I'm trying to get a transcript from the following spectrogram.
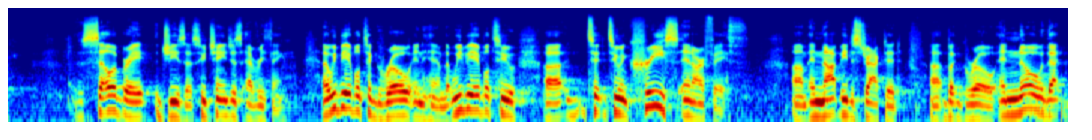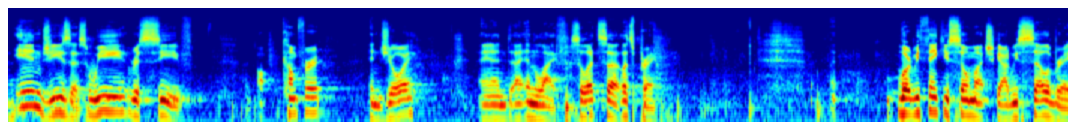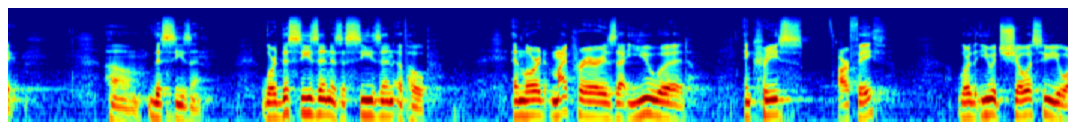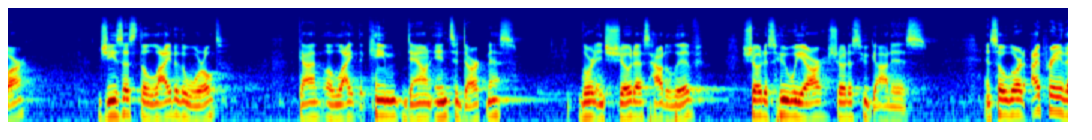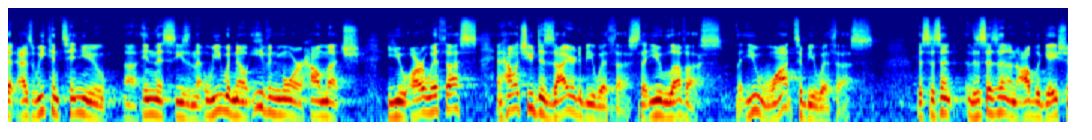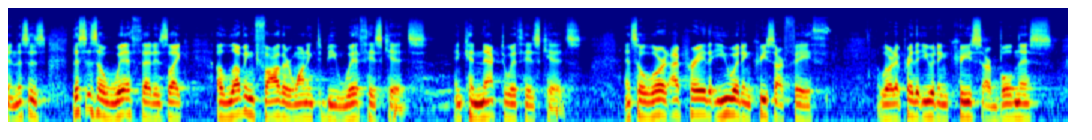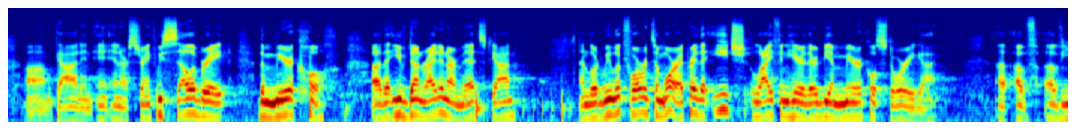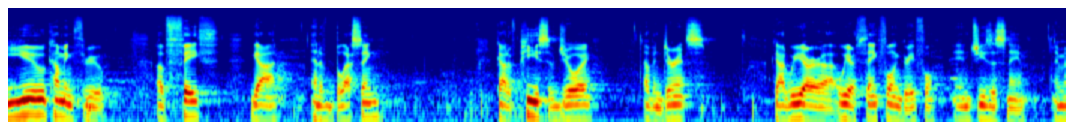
celebrate Jesus who changes everything that we'd be able to grow in Him, that we'd be able to, uh, to, to increase in our faith um, and not be distracted, uh, but grow. And know that in Jesus we receive comfort and joy and uh, in life. So let's, uh, let's pray. Lord, we thank you so much, God. We celebrate um, this season. Lord, this season is a season of hope. And Lord, my prayer is that you would increase our faith. Lord, that you would show us who you are. Jesus, the light of the world. God, a light that came down into darkness. Lord, and showed us how to live, showed us who we are, showed us who God is. And so, Lord, I pray that as we continue uh, in this season, that we would know even more how much you are with us and how much you desire to be with us, that you love us, that you want to be with us. This isn't, this isn't an obligation. This is, this is a with that is like a loving father wanting to be with his kids and connect with his kids. And so, Lord, I pray that you would increase our faith. Lord, I pray that you would increase our boldness, um, God, and, and, our strength. We celebrate the miracle uh, that you've done right in our midst, God. And Lord, we look forward to more. I pray that each life in here, there would be a miracle story, God, uh, of, of you coming through, of faith, God, and of blessing, God, of peace, of joy, of endurance. God, we are, uh, we are thankful and grateful in Jesus' name. Amen.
